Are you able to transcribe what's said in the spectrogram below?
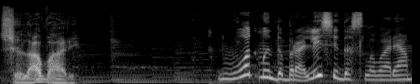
Словарь. Ну вот мы добрались и до словаря.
